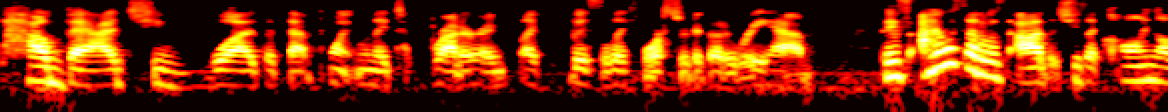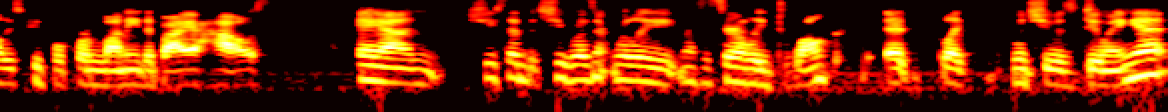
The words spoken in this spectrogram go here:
how bad she was at that point when they took brought her and like basically forced her to go to rehab because I always thought it was odd that she's like calling all these people for money to buy a house. And she said that she wasn't really necessarily drunk at like when she was doing it.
